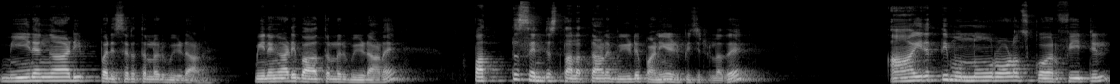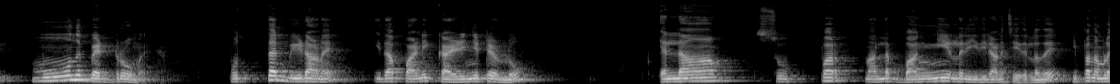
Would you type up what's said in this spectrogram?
മീനങ്ങാടി പരിസരത്തുള്ള ഒരു വീടാണ്. മീനങ്ങാടി ഭാഗത്തുള്ള ഒരു വീടാണ്. പത്ത് സെന്റ് സ്ഥലത്താണ് വീട് പണി കഴിപ്പിച്ചിട്ടുള്ളത് ആയിരത്തി മുന്നൂറോളം സ്ക്വയർ ഫീറ്റിൽ മൂന്ന് ബെഡ്റൂം. പുത്തൻ വീടാണ്. ഇതാ പണി കഴിഞ്ഞിട്ടേ ഉള്ളൂ. എല്ലാം സൂപ്പർ നല്ല ഭംഗിയുള്ള രീതിയിലാണ് ചെയ്തിട്ടുള്ളത്. ഇപ്പം നമ്മൾ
